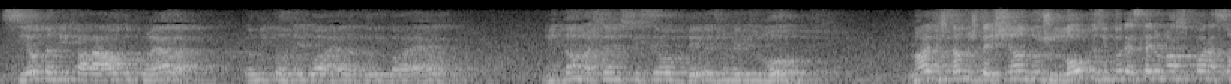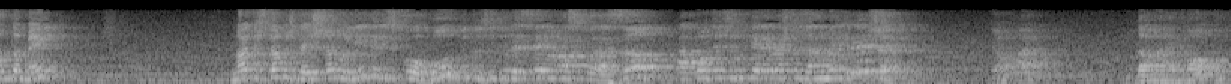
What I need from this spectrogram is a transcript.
se eu também falar alto com ela, eu me tornei igual a ela, duro igual a ela. Então nós temos que ser ovelhas no meio de lobos. Nós estamos deixando os lobos endurecerem o nosso coração também. Nós estamos deixando líderes corruptos endurecerem o nosso coração a ponto de não querer mais pisar numa igreja. É ou não é? Não dá uma revolta?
